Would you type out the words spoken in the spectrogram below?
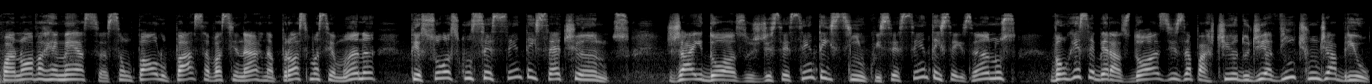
Com a nova remessa, São Paulo passa a vacinar na próxima semana pessoas com 67 anos. Já idosos de 65 e 66 anos vão receber as doses a partir do dia 21 de abril,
